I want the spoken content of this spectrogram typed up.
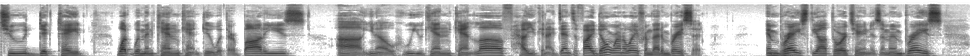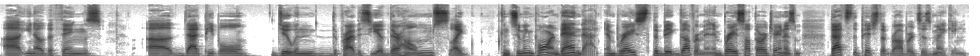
to dictate what women can and can't do with their bodies, uh, you know, who you can and can't love, how you can identify. Don't run away from that. Embrace it. Embrace the authoritarianism. Embrace, uh, you know, the things uh, that people do in the privacy of their homes, like consuming porn. Ban that. Embrace the big government. Embrace authoritarianism. That's the pitch that Roberts is making.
